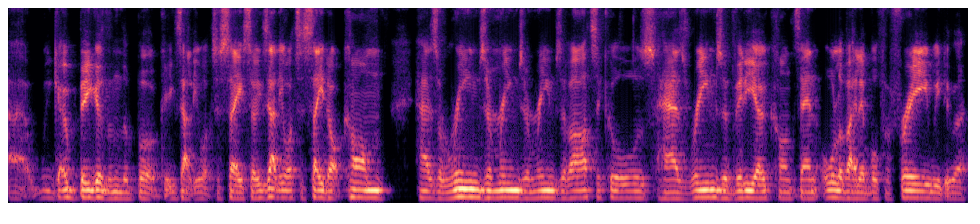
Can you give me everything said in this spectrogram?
uh, we go bigger than the book exactly what to say. So exactly what to say.com has reams and reams and reams of articles has reams of video content all available for free. We do a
